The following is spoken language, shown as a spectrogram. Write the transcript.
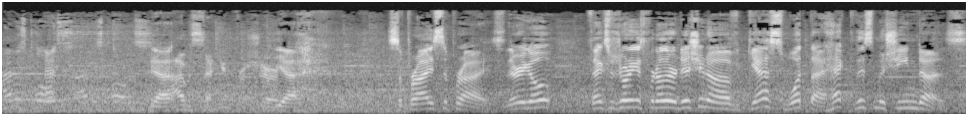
I was close. I was close. Yeah. I was second for sure. Yeah. Surprise, surprise. There you go. Thanks for joining us for another edition of Guess What the Heck This Machine Does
